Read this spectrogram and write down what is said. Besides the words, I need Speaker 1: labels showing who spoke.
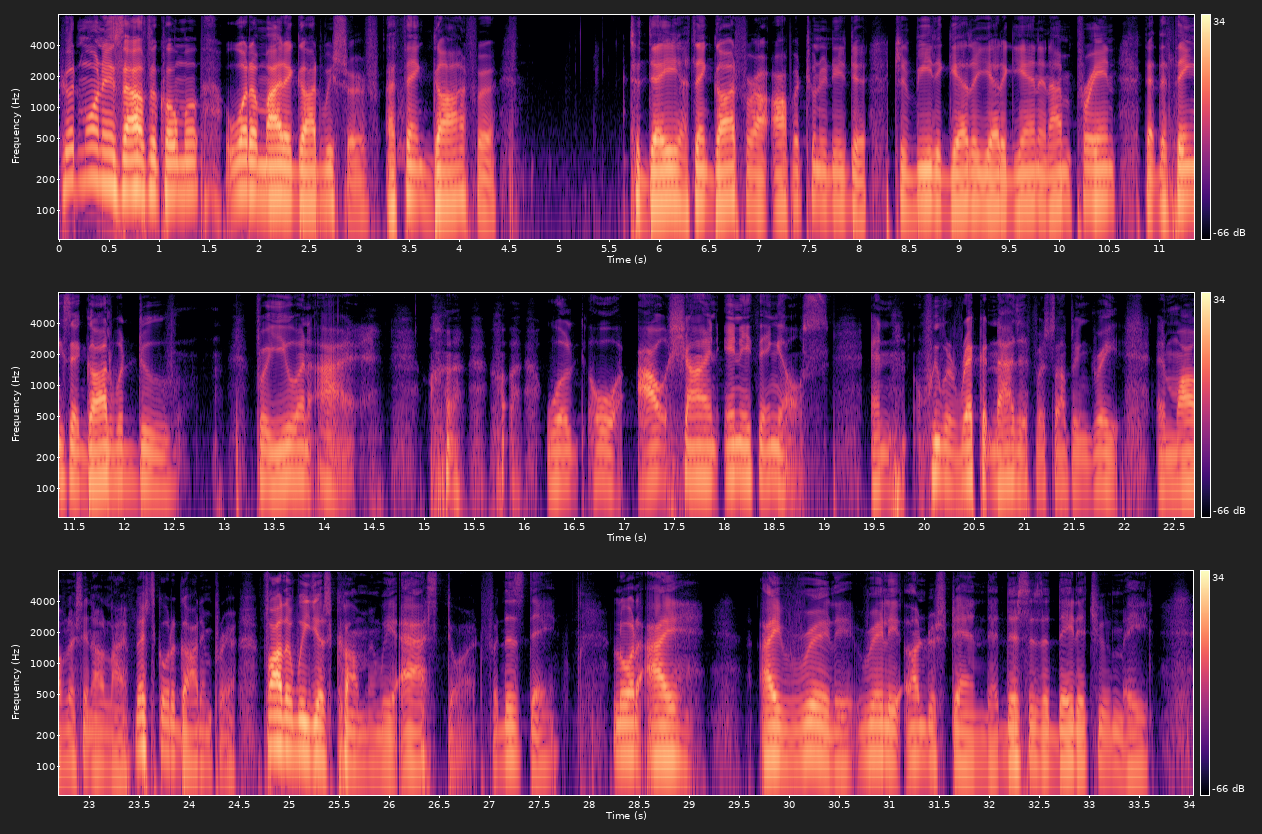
Speaker 1: Good morning, South Tacoma. What a mighty God we serve. I thank God for today. I thank God for our opportunity to, to be together yet again. And I'm praying that the things that God would do for you and I will oh, outshine anything else. And we would recognize it for something great and marvelous in our life. Let's go to God in prayer. Father, we just come and we ask, Lord, for this day. Lord, I I really, really understand that this is a day that you've made.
